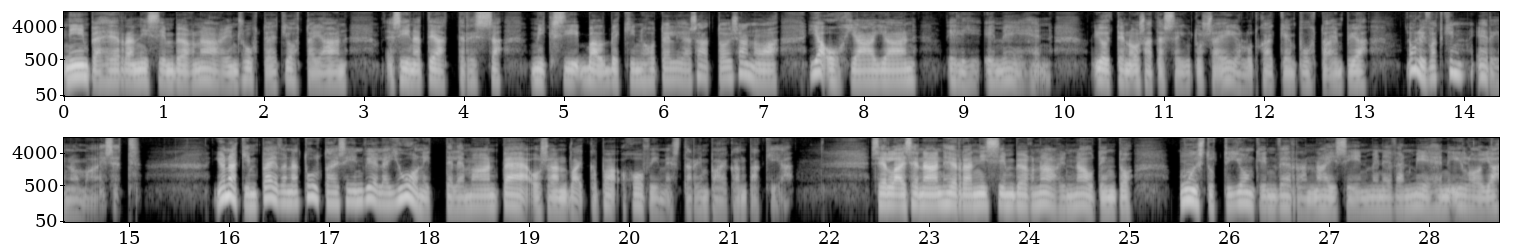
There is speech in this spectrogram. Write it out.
Niinpä herra Nissin Bernardin suhteet johtajaan siinä teatterissa, miksi Balbekin hotellia saattoi sanoa, ja ohjaajaan, eli emehen, joiden osa tässä jutussa ei ollut kaikkein puhtaimpia, olivatkin erinomaiset. Jonakin päivänä tultaisiin vielä juonittelemaan pääosan vaikkapa hovimestarin paikan takia. Sellaisenaan herra Nissim Bernardin nautinto muistutti jonkin verran naisiin menevän miehen iloja,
